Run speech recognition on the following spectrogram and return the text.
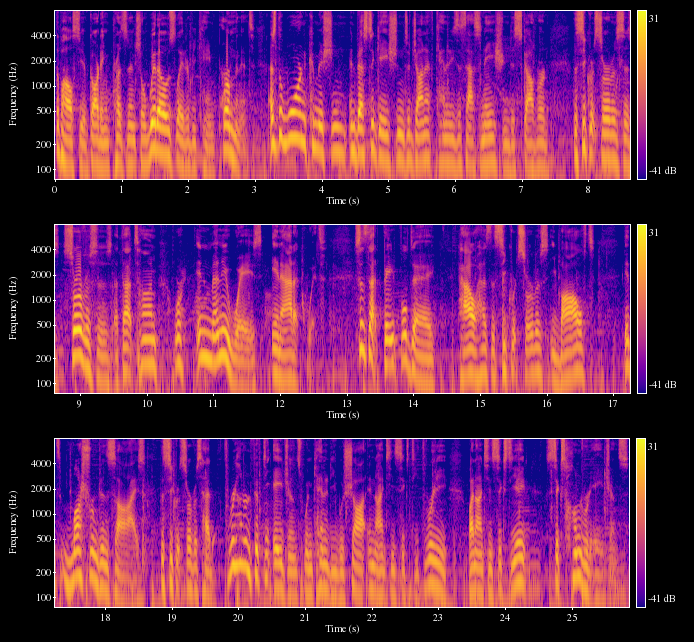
The policy of guarding presidential widows later became permanent. As the Warren Commission investigation into John F. Kennedy's assassination discovered, the Secret Service's services at that time were in many ways inadequate. Since that fateful day, how has the Secret Service evolved? It's mushroomed in size. The Secret Service had 350 agents when Kennedy was shot in 1963. By 1968, 600 agents.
